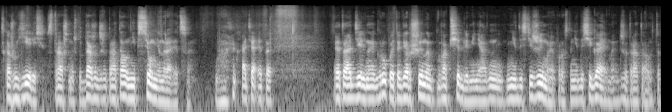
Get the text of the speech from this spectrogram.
скажу ересь страшную, что даже Джет Ротал не все мне нравится. Хотя это это отдельная группа, это вершина вообще для меня недостижимая, просто недосягаемая Джет Ротал. Это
